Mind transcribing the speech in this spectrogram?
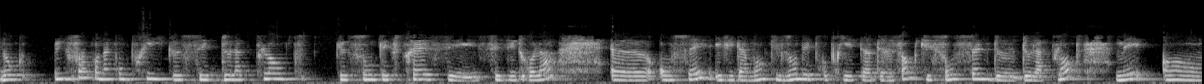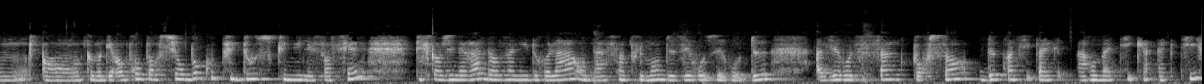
Donc, une fois qu'on a compris que c'est de la plante que sont extraits ces, hydrolats, euh, on sait évidemment qu'ils ont des propriétés intéressantes qui sont celles de, la plante, mais en, en, comment dire, en proportion beaucoup plus douce qu'une huile essentielle, puisqu'en général, dans un hydrolat, on a simplement de 0,02 à 0,5% de principe aromatique actif,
